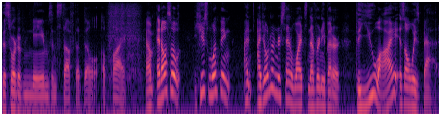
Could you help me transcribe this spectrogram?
the sort of names and stuff that they'll apply. Um, and also, here's one thing I, I don't understand why it's never any better. The UI is always bad.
